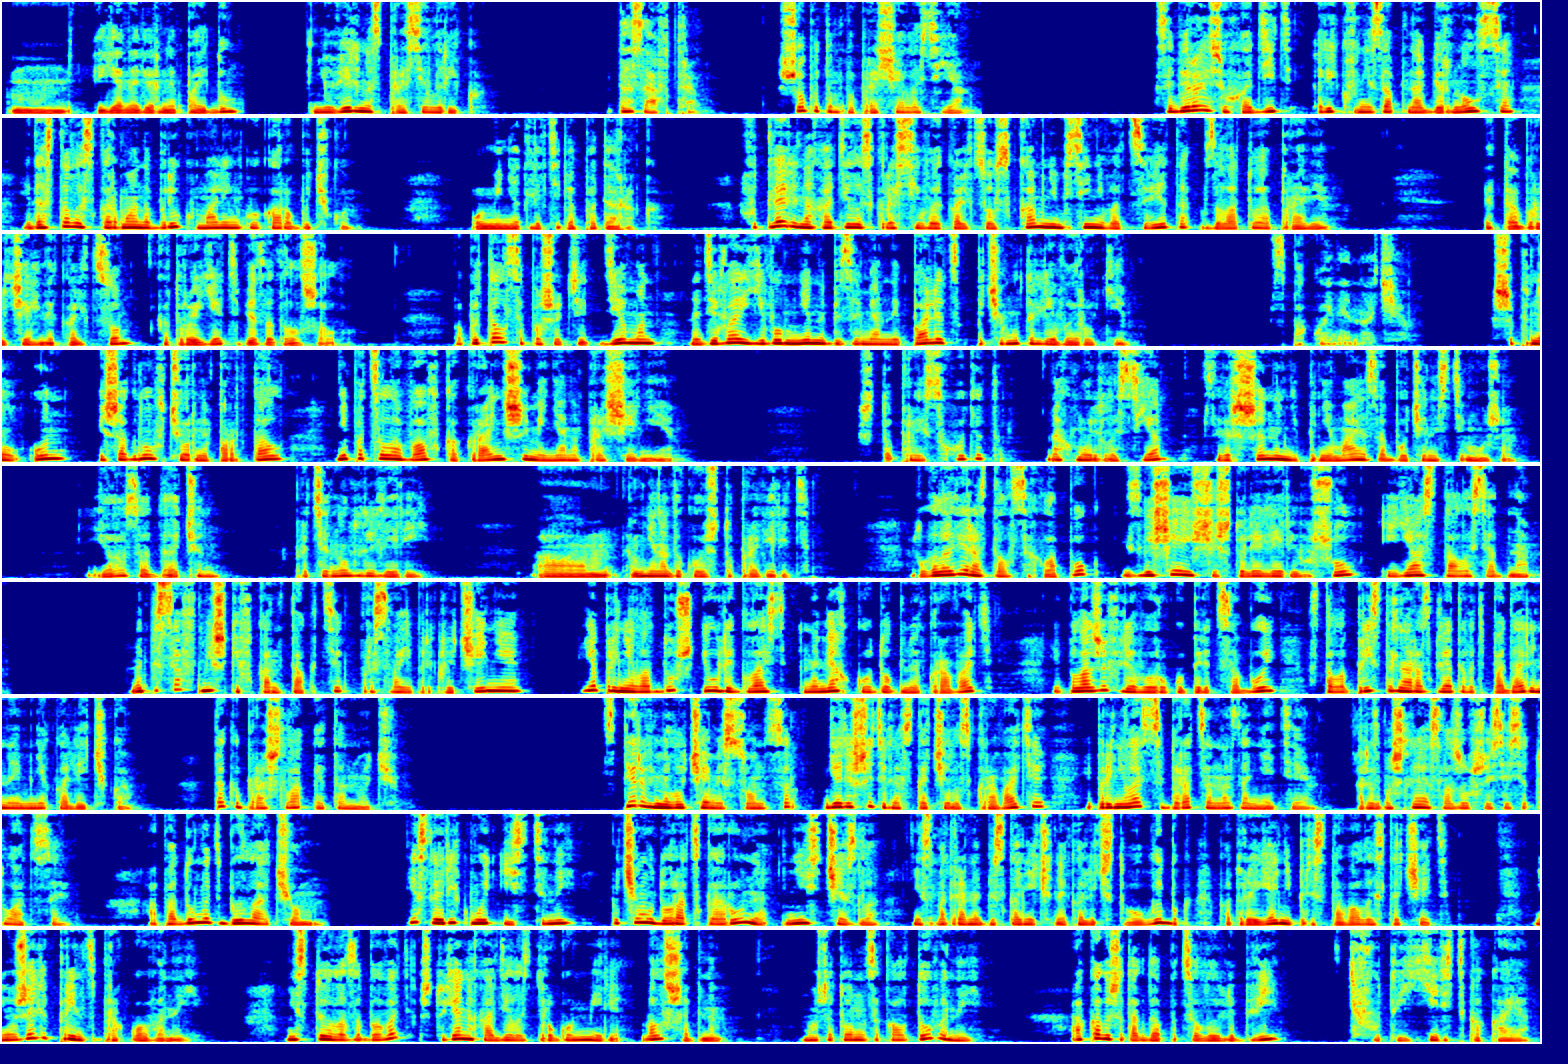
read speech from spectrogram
«Я, наверное, пойду?» — неуверенно спросил Рик. До завтра. Шепотом попрощалась я. Собираясь уходить, Рик внезапно обернулся и достал из кармана брюк маленькую коробочку. «У меня для тебя подарок». В футляре находилось красивое кольцо с камнем синего цвета в золотой оправе. «Это обручальное кольцо, которое я тебе задолжал». Попытался пошутить демон, надевая его мне на безымянный палец почему-то левой руки. «Спокойной ночи» шепнул он и шагнул в черный портал, не поцеловав, как раньше, меня на прощение. «Что происходит?» — нахмурилась я, совершенно не понимая озабоченности мужа. «Я озадачен», — протянул Лилерий. «А, «Мне надо кое-что проверить». В голове раздался хлопок, извещающий, что Лилерий ушел, и я осталась одна. Написав Мишке ВКонтакте про свои приключения, я приняла душ и улеглась на мягкую удобную кровать и, положив левую руку перед собой, стала пристально разглядывать подаренное мне колечко. Так и прошла эта ночь. С первыми лучами солнца я решительно вскочила с кровати и принялась собираться на занятия, размышляя о сложившейся ситуации. А подумать было о чем. Если Рик мой истинный, почему дурацкая руна не исчезла, несмотря на бесконечное количество улыбок, которые я не переставала источать? Неужели принц бракованный? Не стоило забывать, что я находилась в другом мире, волшебном. Может, он заколдованный? А как же тогда поцелуй любви? Тьфу ты, ересь какая!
